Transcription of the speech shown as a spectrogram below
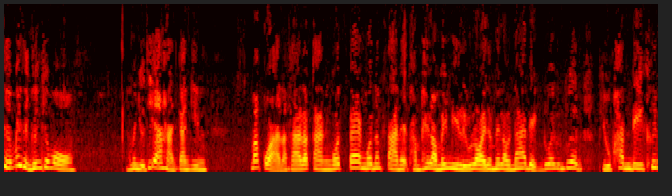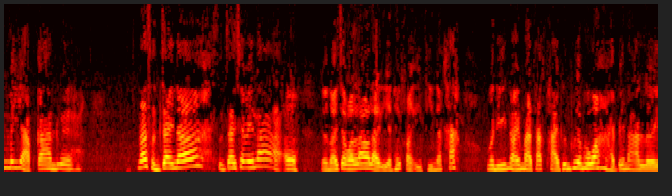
ถึงไม่ถึงครึ่งชั่วโมง มันอยู่ที่อาหารการกินมากกว่านะคะ แล้วการงดแป้งงดน้ำตาลเนี่ยทำให้เราไม่มีริ้วรอยทำให้เราหน้าเด็กด้วยเพื่อนๆ ผิวพรรณดีขึ้นไม่หยาบก้านด้วยค่ะ น่าสนใจนะ สนใจใช่ไหมล่ะ เออ เดี๋ยวน้อยจะมาเล่ารายละเอียดให้ฟังอีกทีนะคะ วันนี้น้อยมาทักทายเพื่อนๆ เพราะว่าหายไปนานเลย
